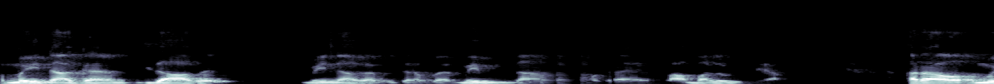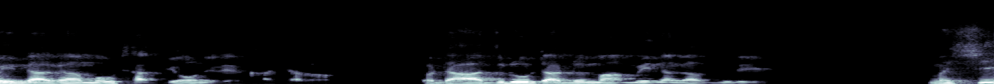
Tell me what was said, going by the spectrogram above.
အမိန့်နာခံပြီးသားပဲအမိန့်နာခံပြီးသားပဲအမိန့်နာခံဘာမှလုပ်လို့မရအဲ့ဒါကိုအမိန့်နာခံမို့ထပ်ပြောနေတဲ့ခါကျတော့ဒါသူတို့တပ်တွင်းမှာအမိန့်နာခံမှုတွေမရှိ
